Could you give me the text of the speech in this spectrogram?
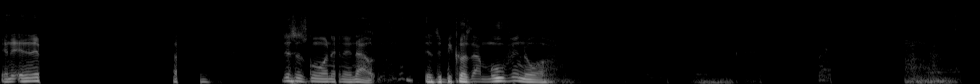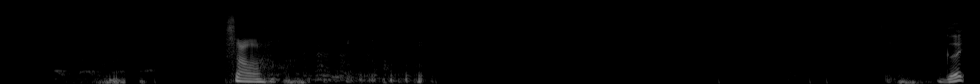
And, and if um, this is going in and out, is it because I'm moving or? So, good.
